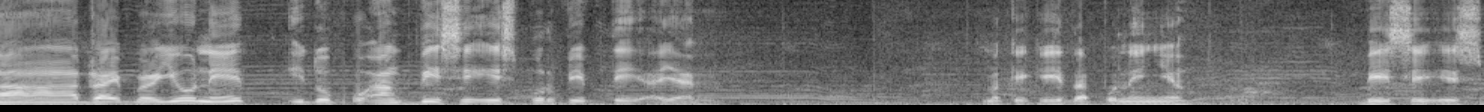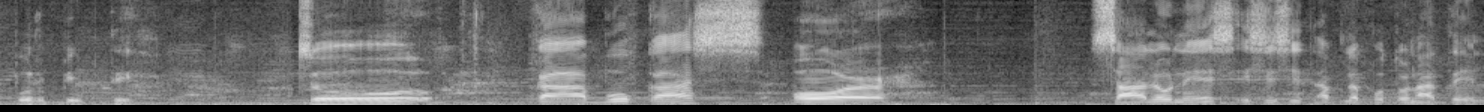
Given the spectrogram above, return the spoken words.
ah, driver unit. Ito po ang BCS 450. Ayan. Makikita po ninyo. BCS 450. So, kabukas or sa lunes, isi-sit up na po to natin.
